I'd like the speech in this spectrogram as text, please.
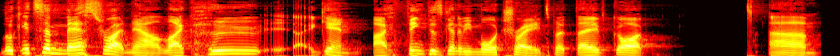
look, it's a mess right now. Like, who, again, I think there's going to be more trades, but they've got, um,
